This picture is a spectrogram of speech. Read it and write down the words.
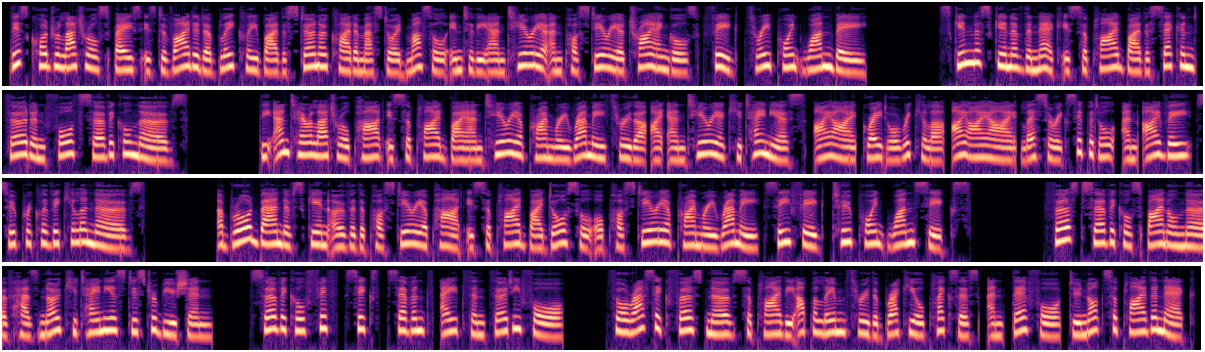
This quadrilateral space is divided obliquely by the sternocleidomastoid muscle into the anterior and posterior triangles Fig. 3.1b. Skin The skin of the neck is supplied by the second, third and fourth cervical nerves. The anterolateral part is supplied by anterior primary rami through the I anterior cutaneous, II great auricular, III lesser occipital, and IV supraclavicular nerves. A broad band of skin over the posterior part is supplied by dorsal or posterior primary rami see Fig. 2.16. First cervical spinal nerve has no cutaneous distribution cervical 5th, 6th, 7th, 8th and 34. Thoracic first nerves supply the upper limb through the brachial plexus, and, therefore, do not supply the neck.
